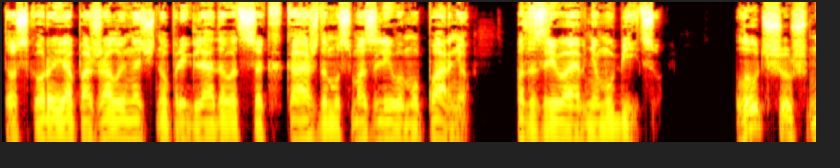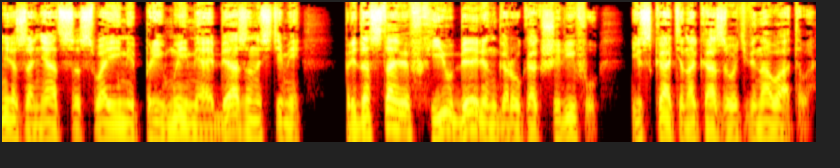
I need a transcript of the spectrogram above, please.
то скоро я, пожалуй, начну приглядываться к каждому смазливому парню, подозревая в нем убийцу. Лучше уж мне заняться своими прямыми обязанностями, предоставив Хью Берингеру, как шерифу, искать и наказывать виноватого.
